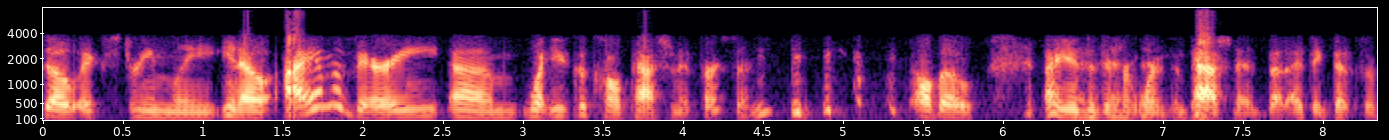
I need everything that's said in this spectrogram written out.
so extremely, you know, I am a very um what you could call passionate person. Although I use a different word than passionate, but I think that's a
